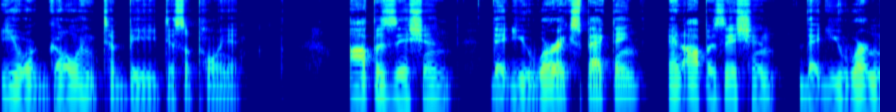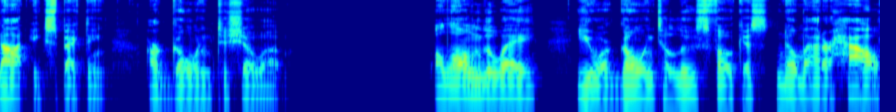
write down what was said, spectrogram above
You are going to be disappointed. Opposition that you were expecting and opposition that you were not expecting are going to show up. Along the way, you are going to lose focus no matter how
